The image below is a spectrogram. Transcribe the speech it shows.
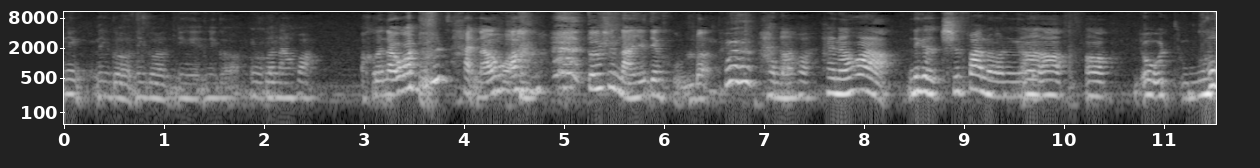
那那个那个那个那个河南话，河南话不是海南话，都是南，有点胡乱。海南话，海南话啊。那个吃饭了吗？那个。嗯嗯嗯。我我不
